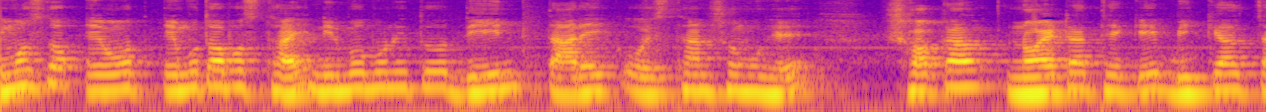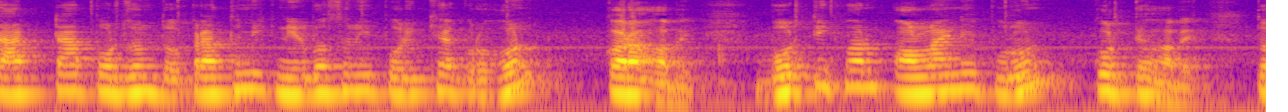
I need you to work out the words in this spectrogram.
এমস্ত এমত অবস্থায় নির্মমনিত দিন, তারিখ ও স্থানসমূহে সকাল নয়টা থেকে বিকাল চারটা পর্যন্ত প্রাথমিক নির্বাচনী পরীক্ষা গ্রহণ করা হবে। ভর্তি ফর্ম অনলাইনে পূরণ করতে হবে। তো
